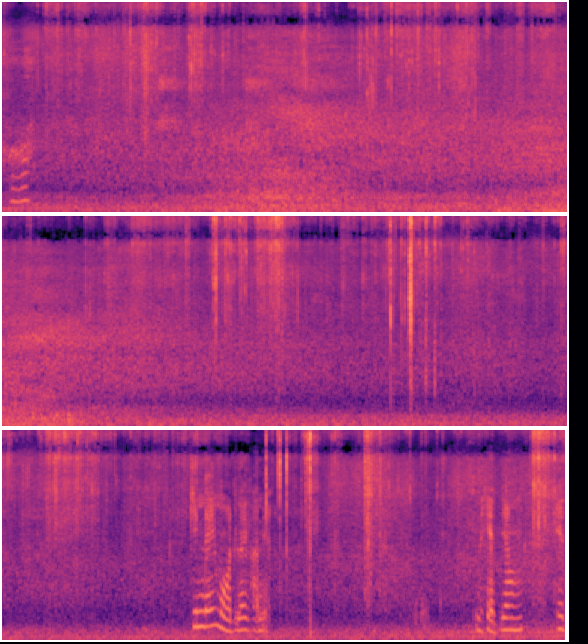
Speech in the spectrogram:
โห กินได้หมดเลยค่ะเนี่ย เห็ดยังเห็ด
